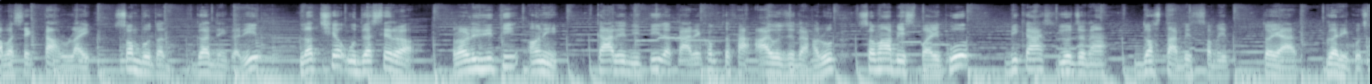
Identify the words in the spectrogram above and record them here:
आवश्यकताहरूलाई सम्बोधन गर्ने गरी लक्ष्य उद्देश्य र रणनीति अनि कार्यनीति र कार्यक्रम तथा आयोजनाहरू समावेश भएको विकास योजना दस्तावेज समेत तयार गरेको छ।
